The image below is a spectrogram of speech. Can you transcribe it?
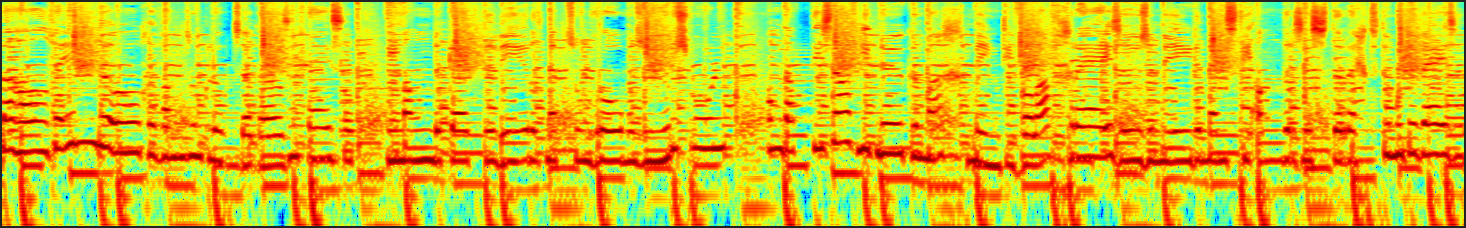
Behalve in de ogen van zo'n klootzak als een gijzer. Die man bekijkt de wereld met zo'n vrome zure smoel. Omdat hij zelf niet neuken mag, meent hij volaf grijzen. Zijn medemens die anders is terecht te moeten wijzen.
